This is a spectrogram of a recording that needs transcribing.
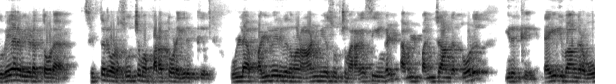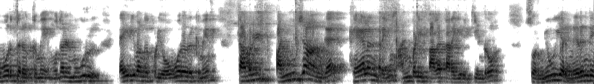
குபேர வீடத்தோட சித்தரோட சூட்சும படத்தோட இருக்கு. உள்ள பல்வேறு விதமான ஆன்மீக சூட்சும ரகசியங்கள் தமிழ் பஞ்சாங்கத்தோடு இருக்கு. டைரி வாங்குற ஒவ்வொருத்தருக்குமே முதல் நூறு டைரி வாங்கக்கூடிய ஒவ்வொருவருக்குமே தமிழ் பஞ்சாங்க கேலண்டரையும் அன்பளிப்பாக தர இருக்கின்றோம். ஸோ நியூ இயர் நெருங்க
